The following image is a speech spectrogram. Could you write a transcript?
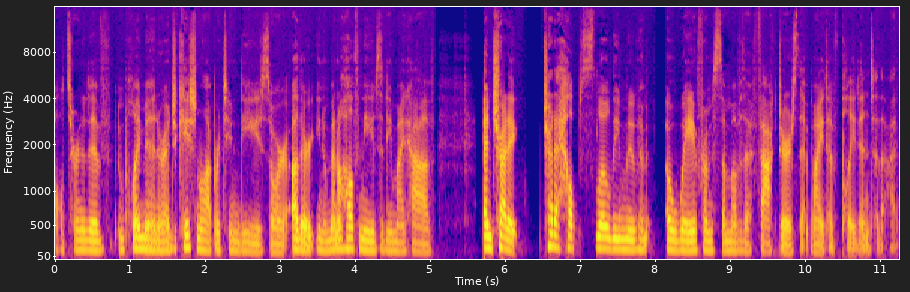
alternative employment or educational opportunities or other, you know, mental health needs that he might have? And try to try to help slowly move him away from some of the factors that might have played into that.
